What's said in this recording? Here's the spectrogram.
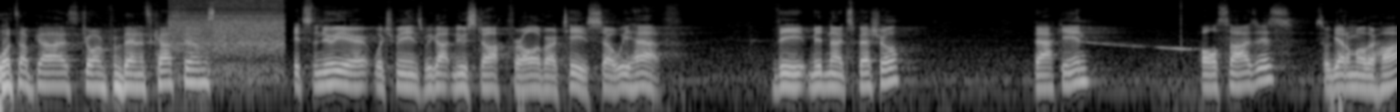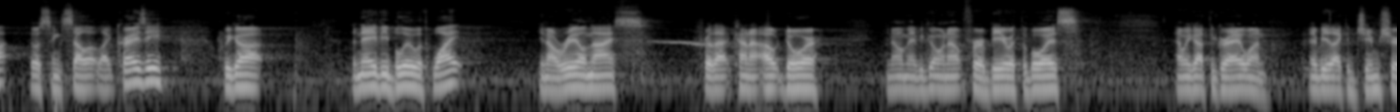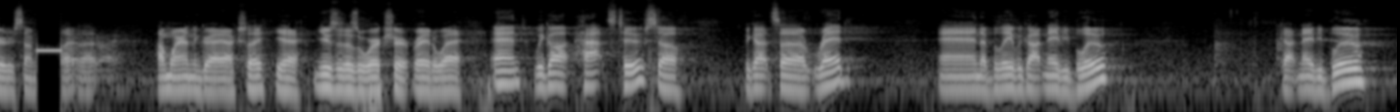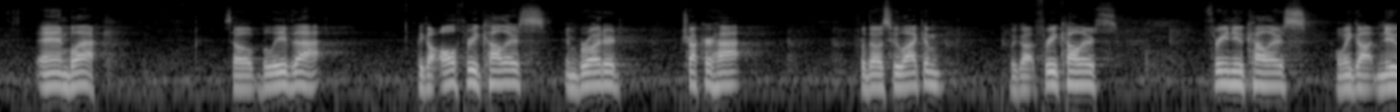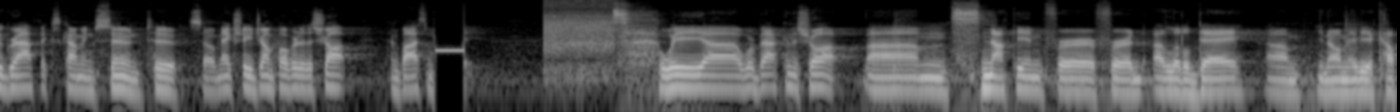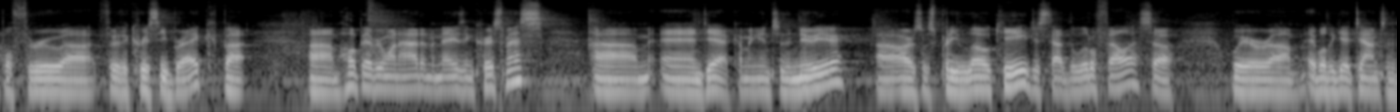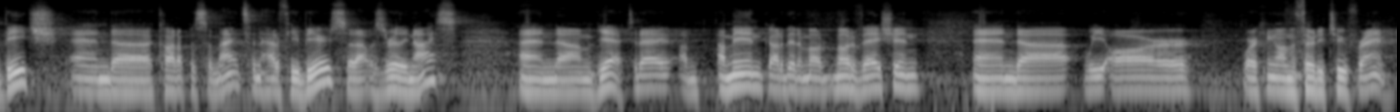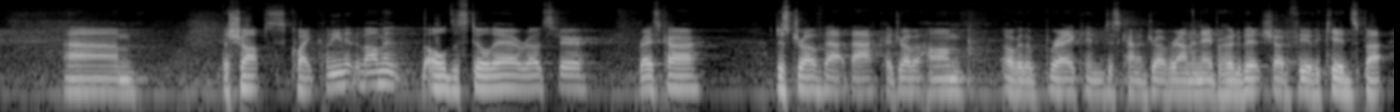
What's up guys? Jordan from Bennett's Customs. It's the new year, which means we got new stock for all of our tees. So we have the Midnight Special back in, all sizes. So get them while they're hot. Those things sell out like crazy. We got the navy blue with white, you know, real nice for that kind of outdoor, you know, maybe going out for a beer with the boys. And we got the gray one, maybe like a gym shirt or something like that. I'm wearing the gray actually. Yeah, use it as a work shirt right away. And we got hats too. So we got uh, red, and I believe we got navy blue. Got navy blue and black. So believe that. We got all three colors, embroidered trucker hat for those who like them. We got three colors, three new colors, and we got new graphics coming soon too. So make sure you jump over to the shop and buy some We, uh, we're back in the shop. Um, snuck in for, for a, a little day, um, you know, maybe a couple through, uh, through the Chrissy break, but um, hope everyone had an amazing Christmas. Um, and yeah, coming into the new year, uh, ours was pretty low key, just had the little fella, so we were um, able to get down to the beach and uh, caught up with some mates and had a few beers, so that was really nice. And um, yeah, today I'm, I'm, in, got a bit of mo motivation, and uh, we are working on the 32 frame. Um, the shop's quite clean at the moment. The olds is still there, roadster, race car. Just drove that back. I drove it home over the break and just kind of drove around the neighborhood a bit, showed a few of the kids. But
